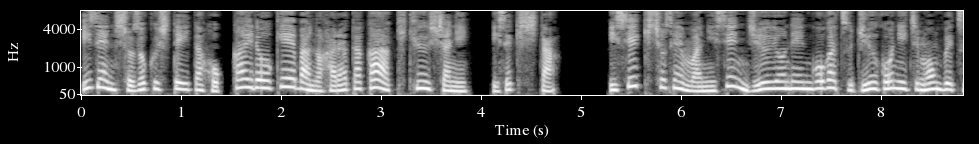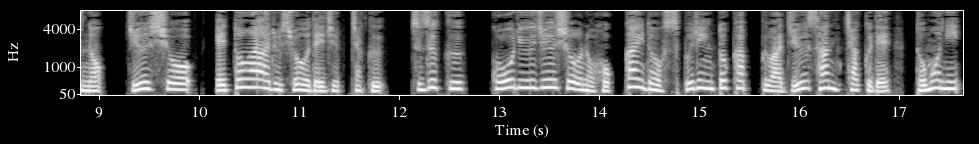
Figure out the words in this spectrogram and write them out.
以前所属していた北海道競馬の原高明厩舎に移籍した。移籍初戦は2014年5月15日門別の重賞エトワール賞で10着、続く交流重賞の北海道スプリントカップは13着で、共に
